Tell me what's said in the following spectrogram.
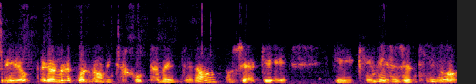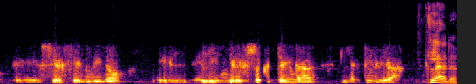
pero, pero no económicas justamente, ¿no? O sea que, que, en ese sentido sea genuino el, ingreso que tenga la actividad. Claro.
